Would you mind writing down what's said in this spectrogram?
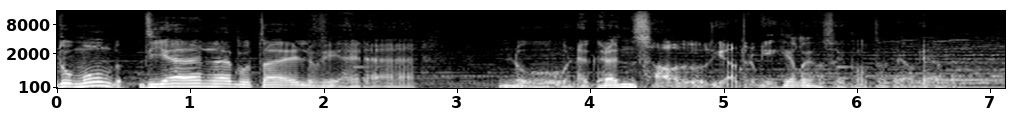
do mundo, Diana Botelho Vieira, no, na grande sala do Teatro Miquelense em Ponta Delgada.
